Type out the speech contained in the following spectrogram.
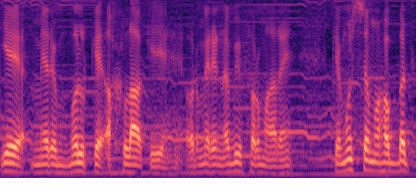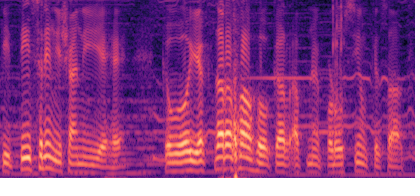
یہ میرے ملک کے اخلاق یہ ہیں۔ اور میرے نبی فرما رہے ہیں کہ مجھ سے محبت کی تیسری نشانی یہ ہے کہ وہ یک طرفہ ہو کر اپنے پڑوسیوں کے ساتھ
